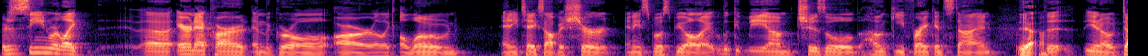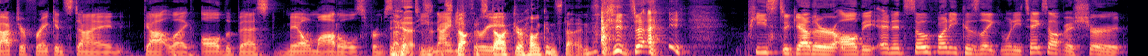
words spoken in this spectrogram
There's a scene where like uh, Aaron Eckhart and the girl are like alone and he takes off his shirt and he's supposed to be all like, "Look at me, I'm chiseled, hunky Frankenstein." Yeah. The you know Doctor Frankenstein got like all the best male models from 1793 it's Doctor Hunkenstein. piece together all the and it's so funny because like when he takes off his shirt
